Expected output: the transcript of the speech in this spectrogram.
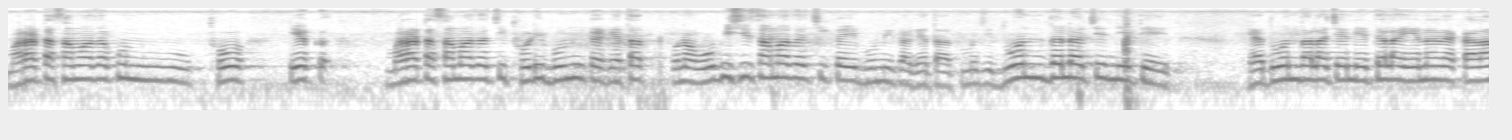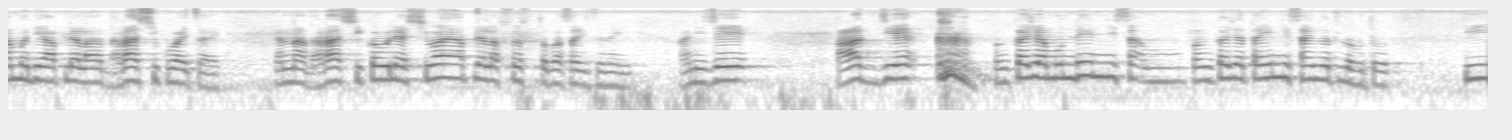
मराठा समाजाकडून थो एक मराठा समाजाची थोडी भूमिका घेतात पुन्हा ओबीसी समाजाची काही भूमिका घेतात. म्हणजे दोन दलाचे नेते आहेत. ह्या दोन दलाच्या नेत्याला येणाऱ्या काळामध्ये आपल्याला धडा शिकवायचा आहे. त्यांना धडा शिकवल्याशिवाय आपल्याला स्वस्त बसायचं नाही. आणि जे आज जे पंकजा मुंडेंनी सा पंकजाताईंनी सांगितलं होतं की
